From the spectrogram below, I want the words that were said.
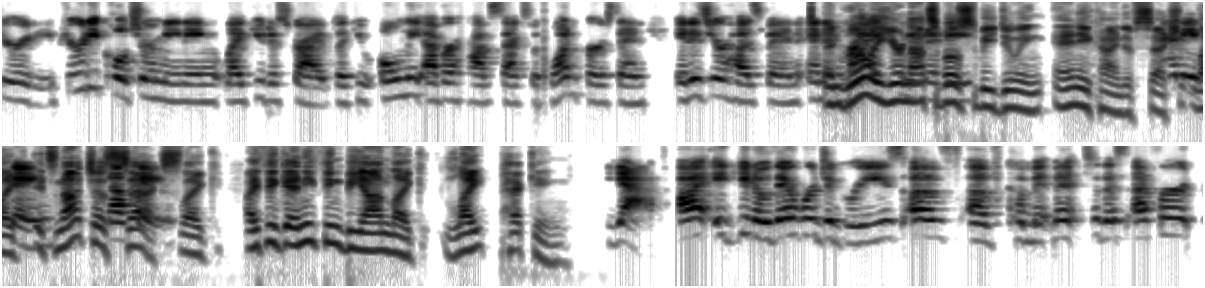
purity, purity culture meaning, like you described, like you only ever have sex with one person. It is your husband, and And really, you're not supposed to be doing any kind of sexual. Like, it's not just Nothing. sex. Like, I think anything beyond like light pecking. yeah i you know there were degrees of of commitment to this effort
